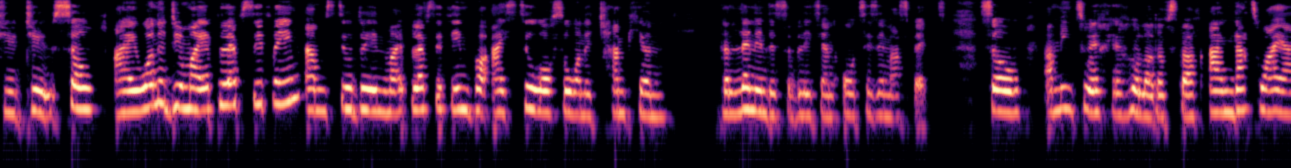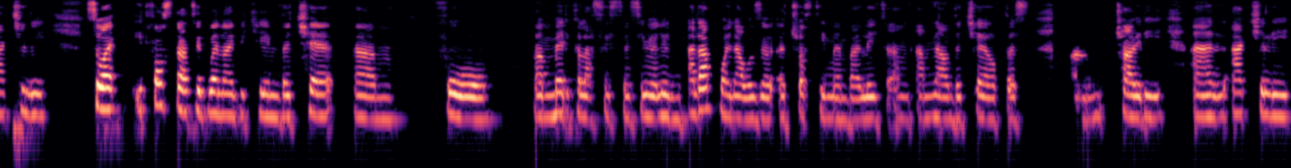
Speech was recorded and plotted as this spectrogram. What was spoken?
to do. So I want to do my epilepsy thing. I'm still doing my epilepsy thing, but I still also want to champion the learning disability and autism aspect. So I'm into a, a, whole lot of stuff. And that's why I actually, so I, it first started when I became the chair, um, for um, medical assistance Sierra Leone. At that point, I was a, a trustee member. Later, I'm, I'm now the chair of this um, charity, and actually,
